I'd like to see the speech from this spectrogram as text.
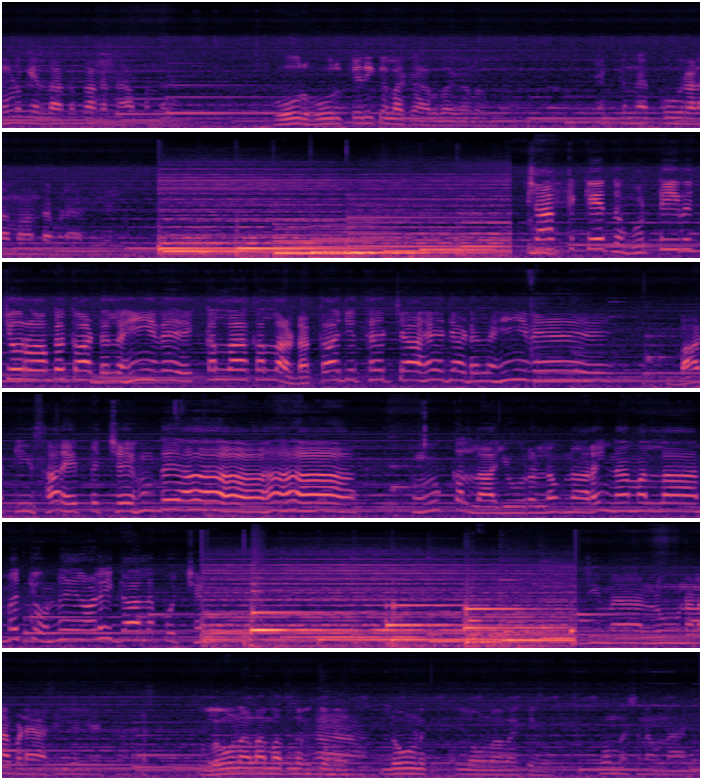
ਹੋਣਗੇ ਲਗਭਗ 10 15 ਹੋਰ ਹੋਰ ਕਿਹੜੇ ਕਲਾਕਾਰ ਦਾ ਗਾਣਾ? ਇੱਕ ਮੈਂ ਕੋਰ ਵਾਲਾ ਮਾਨ ਦਾ ਬਣਾਇਆ ਸੀ ਚੱਕ ਕੇ ਤੂੰ ਗੁੱਟੀ ਵਿੱਚੋਂ ਰੋਗ ਕੱਢ ਲਹੀਂ ਵੇ ਕੱਲਾ ਕੱਲਾ ਡੱਕਾ ਜਿੱਥੇ ਚਾਹੇ ਜੜ ਲਹੀਂ ਵੇ। ਬਾਕੀ ਸਾਰੇ ਪਿੱਛੇ ਹੁੰਦੇ ਆ ਤੂੰ ਕੱਲਾ ਜ਼ੋਰ ਲਾਉਣਾ ਰਹਿਣਾ ਮੱਲਾ ਮੈਂ ਝੋਨੇ ਵਾਲੀ ਗੱਲ ਪੁੱਛੇ। ਲੂਣ ਵਾਲਾ ਬਣਾਇਆ ਸੀ ਜੀ ਇੱਕ। ਲੋਨ ਵਾਲਾ ਮਤਲਬ ਕਿਵੇਂ? ਹਾਂ। ਲੋਨ ਲੋਨ ਵਾਲਾ ਕਿਵੇਂ? ਉਹ ਮੈਂ ਸੁਣਾਉਣਾ ਜੀ।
